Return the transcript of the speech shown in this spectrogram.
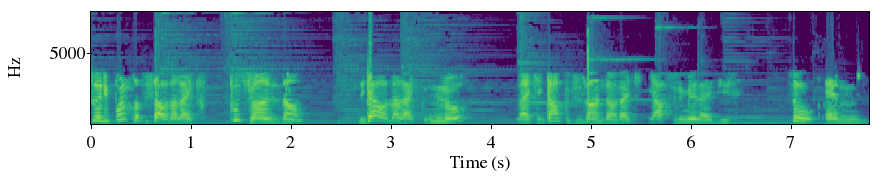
So the police officer was not like put your hands down. The guy was not like no like he can't put his hands down like he have to remain like this. So um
